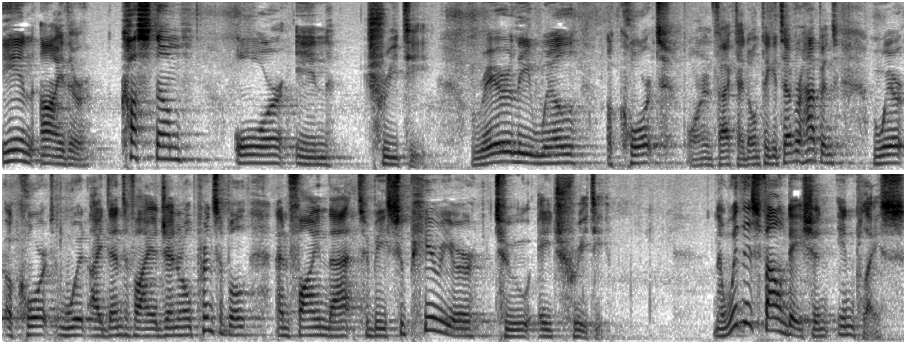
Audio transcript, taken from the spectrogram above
in either custom or in treaty. Rarely will a court, or in fact, I don't think it's ever happened, where a court would identify a general principle and find that to be superior to a treaty. Now, with this foundation in place,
